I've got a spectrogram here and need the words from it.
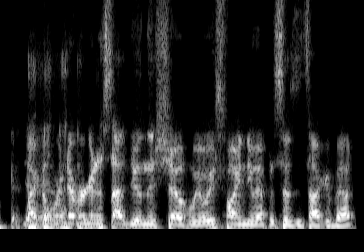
Michael, we're never going to stop doing this show. We always find new episodes to talk about.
